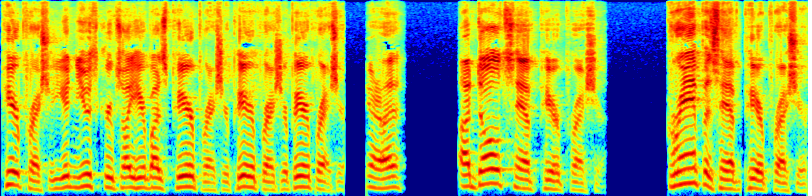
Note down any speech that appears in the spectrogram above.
Peer pressure. You get in youth groups, all you hear about is peer pressure, peer pressure, peer pressure. You know, adults have peer pressure. Grandpas have peer pressure.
